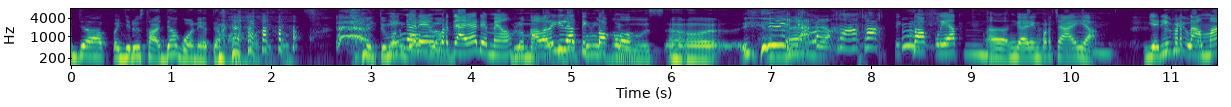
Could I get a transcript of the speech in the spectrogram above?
hijab, pengen jadi ustazah gue niatnya mah waktu itu. Cuman nggak ada yang belum- percaya deh Mel. belum Apalagi liat TikTok lo. TikTok lihat eh, nggak ada yang percaya. Jadi Tapi- pertama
